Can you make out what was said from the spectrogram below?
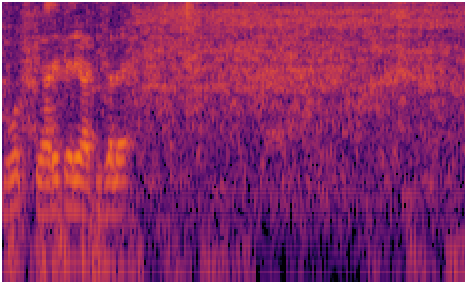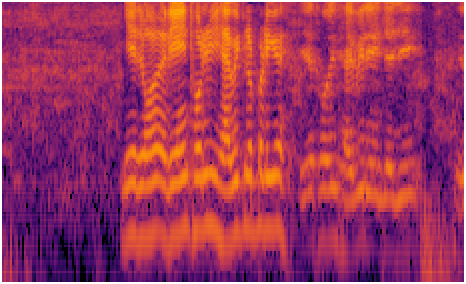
बहुत प्यारे प्यारे आर्टिकल है ये रो- रेंज थोड़ी सी हैवी चल पड़ी है ये थोड़ी हैवी रेंज है जी ये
